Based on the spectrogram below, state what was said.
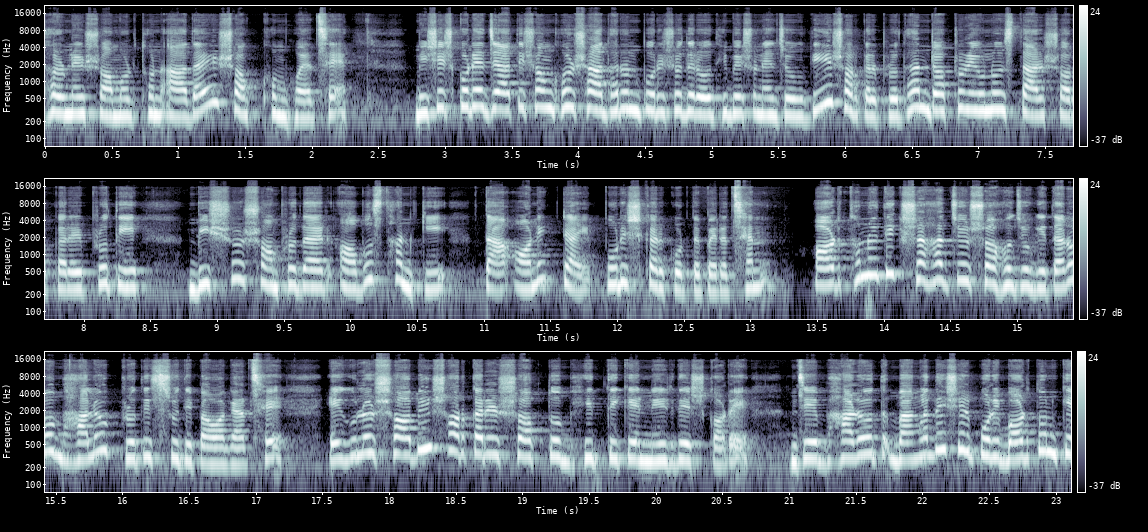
ধরনের সমর্থন আদায়ে সক্ষম হয়েছে। বিশেষ করে জাতিসংঘ সাধারণ পরিষদের অধিবেশনে যোগ দিয়ে সরকার প্রধান ডক্টর ইউনুস তার সরকারের প্রতি বিশ্ব সম্প্রদায়ের অবস্থান কি তা অনেকটাই পরিষ্কার করতে পেরেছেন। অর্থনৈতিক সাহায্য সহযোগিতারও ভালো প্রতিশ্রুতি পাওয়া গেছে। এগুলো সবই সরকারের শক্ত ভিত্তিকে নির্দেশ করে যে ভারত বাংলাদেশের পরিবর্তনকে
